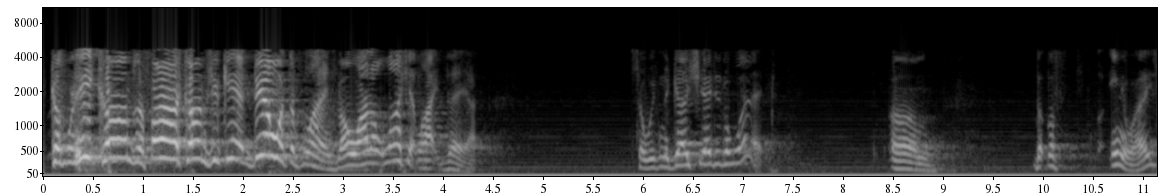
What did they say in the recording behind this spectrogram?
Because when he comes, the fire comes, you can't deal with the flames. No, I don't like it like that. So we've negotiated away. Um, but anyways,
